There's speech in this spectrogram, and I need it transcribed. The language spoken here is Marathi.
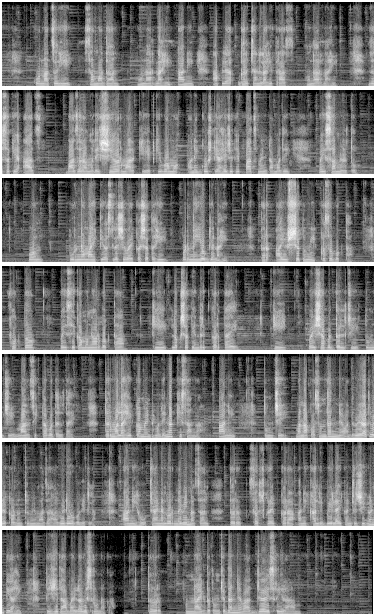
कोणाचंही समाधान होणार नाही आणि आपल्या घरच्यांनाही त्रास होणार नाही. जसं की आज बाजारामध्ये शेअर मार्केट किंवा मग अनेक गोष्टी आहे जिथे पाच मिनटामध्ये पैसा मिळतो. पण पूर्ण माहिती असल्याशिवाय कशातही पडणे योग्य नाही. तर आयुष्य तुम्ही कसं बघता? फक्त पैसे कमवण्यावर बघता की लक्ष केंद्रित करताय की पैशाबद्दलची तुमची मानसिकता बदलताय? तर मला हे कमेंटमध्ये नक्की सांगा. आणि तुमचे मनापासून धन्यवाद. वेळात वेळ काढून तुम्ही माझा हा व्हिडिओ बघितला. आणि हो चॅनलवर नवीन असाल तर सबस्क्राईब करा आणि खाली बेल आयकनची जी घंटी आहे तीही दाबायला विसरू नका. तर पुन्हा एकदा तुमचे धन्यवाद. जय श्रीराम.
